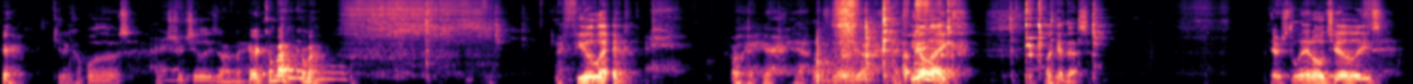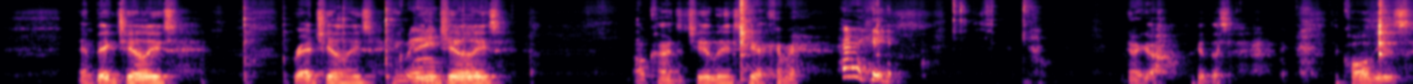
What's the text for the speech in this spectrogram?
Here, get a couple of those extra chilies on there. Here, come back, come back. I feel like. Okay, here, yeah, let's load you up. I feel like. Look at this. There's little chilies, and big chilies, red chilies, and green, Green chili. chilies. All kinds of chilies. Here, come here. Hey. There you go. Look at this. The quality is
